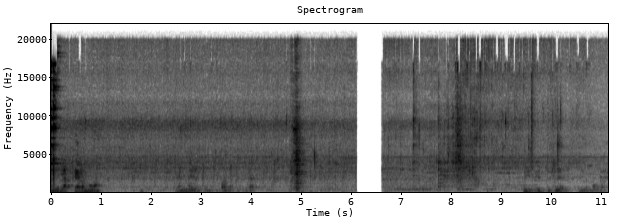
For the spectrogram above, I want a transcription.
நல்லா கிளம்பும். எண்ணெய் எடுக்கணும் பண்ணுறதுல இப்போ எடுத்துட்டு இதில் போட்டோம்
